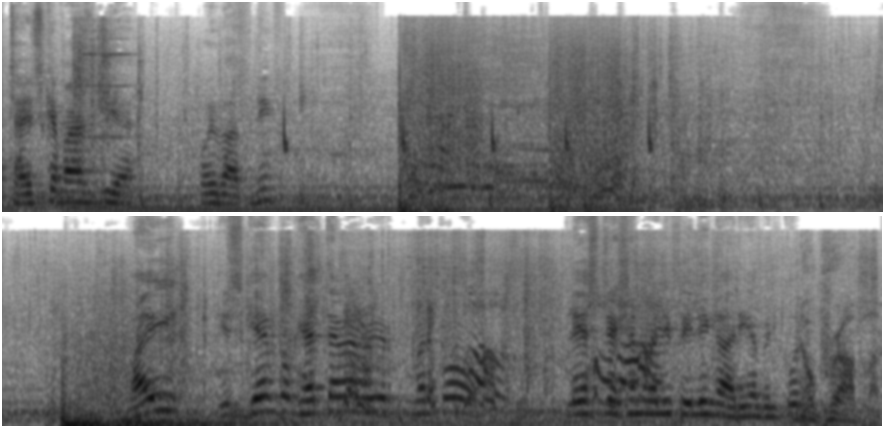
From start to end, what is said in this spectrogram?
अच्छा इसके पास भी है। कोई बात नहीं। भाई इस गेम को खेलते हुए मेरे को प्ले स्टेशन वाली फीलिंग आ रही है बिल्कुल No problem.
